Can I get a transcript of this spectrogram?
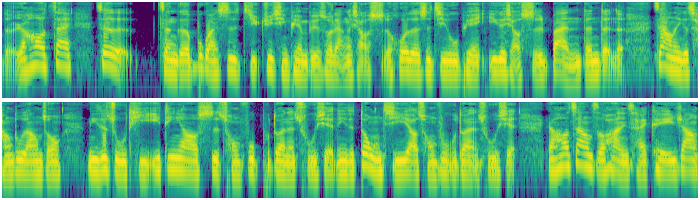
的，然后在这。整个不管是剧剧情片，比如说两个小时，或者是纪录片一个小时半等等的这样的一个长度当中，你的主题一定要是重复不断的出现，你的动机要重复不断的出现，然后这样子的话，你才可以让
